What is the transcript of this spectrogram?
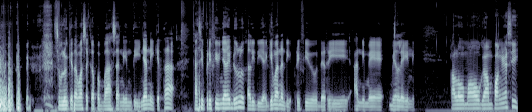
sebelum kita masuk ke pembahasan intinya nih kita kasih previewnya dulu kali dia. Gimana di preview dari anime Bele ini? Kalau mau gampangnya sih,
